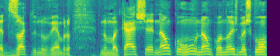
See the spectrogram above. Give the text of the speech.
a 18 de novembro numa caixa, não com um, não com dois, mas com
